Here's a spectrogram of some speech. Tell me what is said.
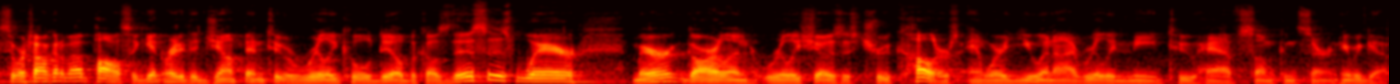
so we're talking about policy, getting ready to jump into a really cool deal because this is where Merrick Garland really shows his true colors and where you and I really need to have some concern. Here we go.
